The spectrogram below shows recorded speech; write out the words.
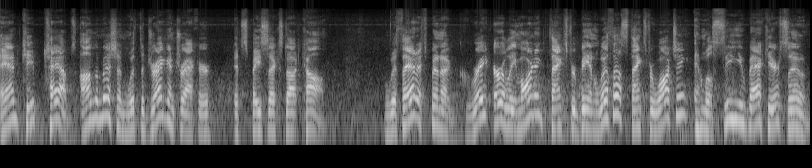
And keep tabs on the mission with the Dragon Tracker at SpaceX.com. With that, it's been a great early morning. Thanks for being with us. Thanks for watching, and we'll see you back here soon.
